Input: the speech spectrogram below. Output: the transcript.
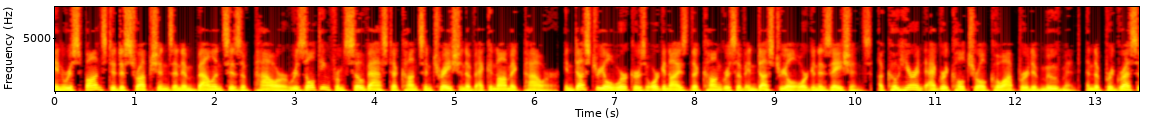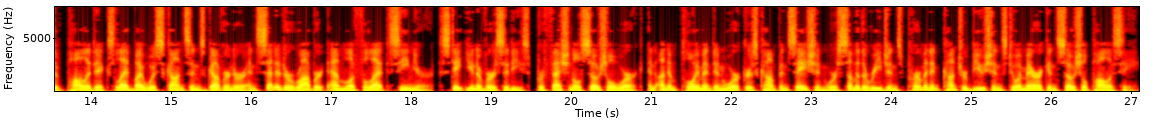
In response to disruptions and imbalances of power resulting from so vast a concentration of economic power, industrial workers organized the Congress of Industrial Organizations, a coherent agricultural cooperative movement, and the progressive politics led by Wisconsin's Governor and Senator Robert M. La Follette Sr. State universities, professional social work, and unemployment and workers' compensation were some of the region's permanent contributions to American social policy.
